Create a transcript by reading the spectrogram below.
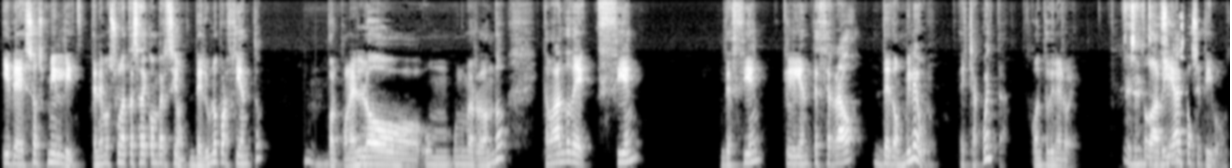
y de esos mil leads tenemos una tasa de conversión del 1%, por ponerlo un, un número redondo, estamos hablando de 100, de 100 clientes cerrados de 2.000 euros. Echa cuenta cuánto dinero es todavía es positivo.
